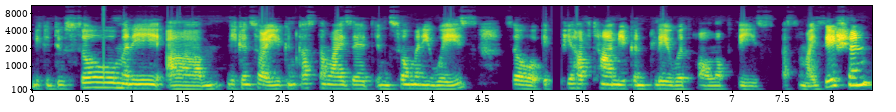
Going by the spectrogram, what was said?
you can do so many um, you can sorry you can customize it in so many ways. So if you have time you can play with all of these customization.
